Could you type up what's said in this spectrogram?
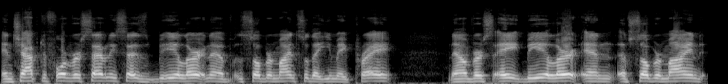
In chapter 4, verse 7, he says, Be alert and of sober mind so that you may pray. Now, verse 8, be alert and of sober mind.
